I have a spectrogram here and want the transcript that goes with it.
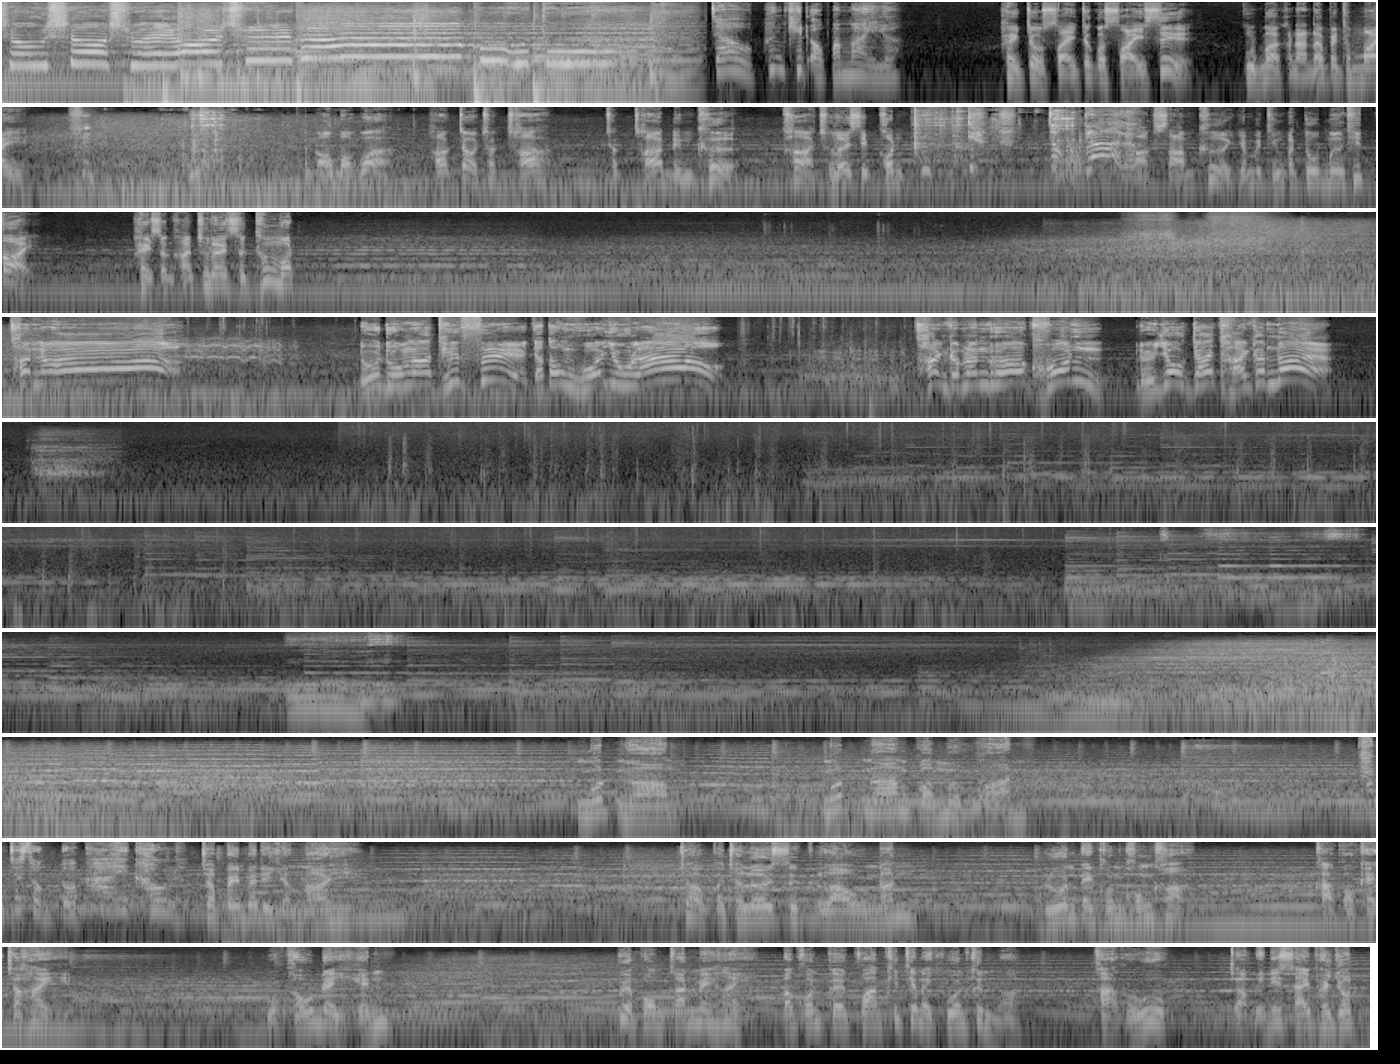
像涉水而去的孤独。 เจ้าเพิ่งคิดออกมาใหม่เหรอ ให้เจ้าใส่เจ้าก็ใส่สิพูดมากขนาดนั้นไปทำไม ท่านอ๋องบอกว่า หากเจ้าชักช้า ชักช้าหนึ่งเครือข้าเฉลยสิบคน เจ้ากล้าเหรอ หากสามเครือยังไม่ถึงประตูเมืองที่ใต้ ให้สังหารเฉลยศึกทั้งหมด ท่านอา ดูดวงอาทิตย์สิจะต้องหัวอยู่แล้ว ท่านกำลังรอคน หรือโยกย้ายฐานกันแน่โอ้ งดงาม งดงามกว่าเมื่อวาน ท่านจะส่งตัวข้าให้เขาเหรอ จะเป็นไปได้ยังไง เจ้าก็เฉลยศึกเหล่านั้น ล้วนเป็นคนของข้า ข้าก็แค่จะให้ พวกเขาได้เห็น เพื่อป้องกันไม่ให้ บางคนเกิดความคิดที่ไม่ควรขึ้นมา ข้ารู้เจ้ามีนิสัยพยศ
